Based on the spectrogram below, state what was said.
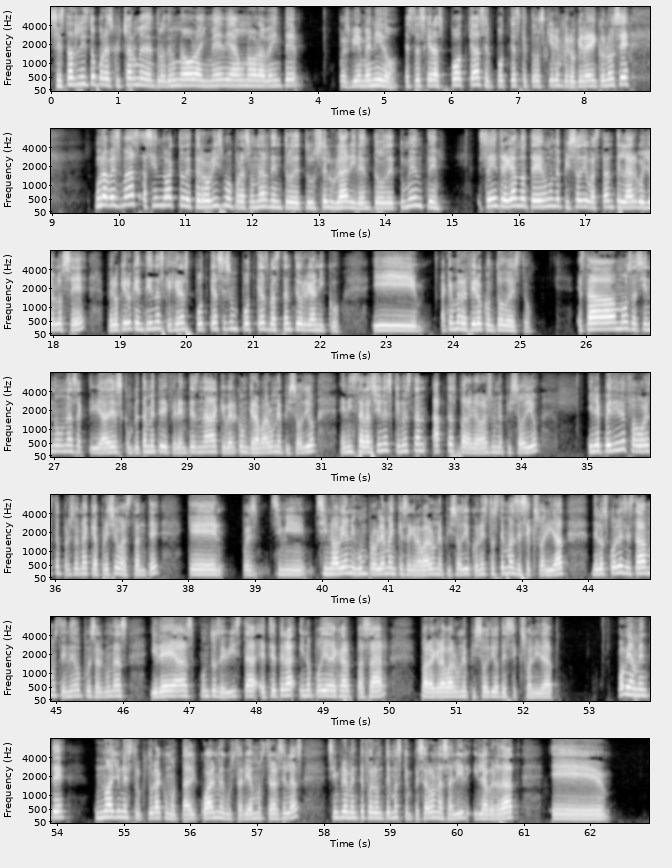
Si estás listo para escucharme dentro de una hora y media, una hora veinte, pues bienvenido. Este es Geras Podcast, el podcast que todos quieren pero que nadie conoce. Una vez más, haciendo acto de terrorismo para sonar dentro de tu celular y dentro de tu mente. Estoy entregándote un episodio bastante largo, yo lo sé, pero quiero que entiendas que Geras Podcast es un podcast bastante orgánico. ¿Y a qué me refiero con todo esto? Estábamos haciendo unas actividades completamente diferentes, nada que ver con grabar un episodio en instalaciones que no están aptas para grabarse un episodio. Y le pedí de favor a esta persona que aprecio bastante que pues si, si no había ningún problema en que se grabara un episodio con estos temas de sexualidad, de los cuales estábamos teniendo pues algunas ideas, puntos de vista, etcétera, y no podía dejar pasar para grabar un episodio de sexualidad. Obviamente, no hay una estructura como tal cual me gustaría mostrárselas. Simplemente fueron temas que empezaron a salir y la verdad, eh,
